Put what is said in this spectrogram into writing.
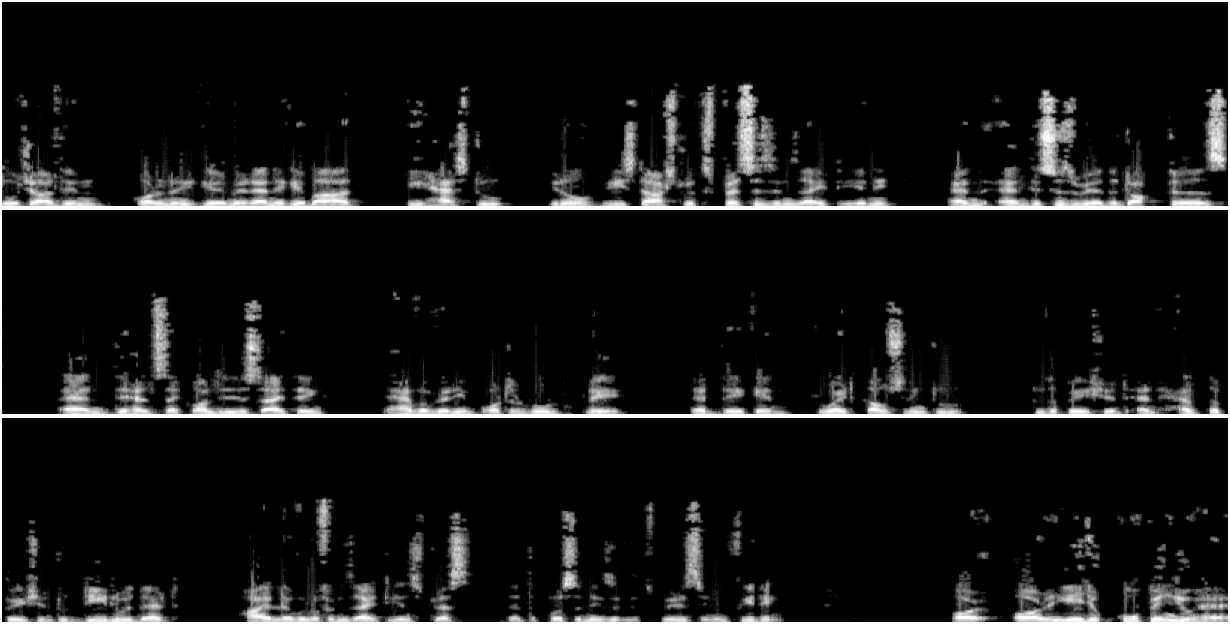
دو چار دن کارونری کیئر میں رہنے کے بعد he has to you know he starts to express his anxiety یعنی and this is where the doctors and the health psychologist I think have a very important role to play that they can provide counselling to to the patient and help the patient to deal with that high level of anxiety and stress that the person is experiencing and feeling اور اور یہ جو کوپنگ جو ہے،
